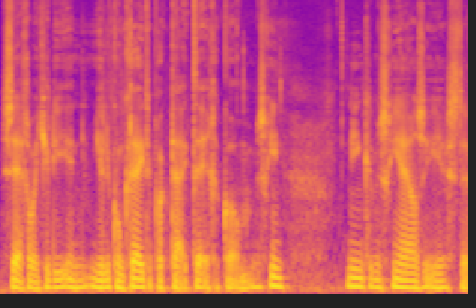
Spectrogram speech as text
zeggen, wat jullie in jullie concrete praktijk tegenkomen. Misschien, Nienke, misschien jij als eerste.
